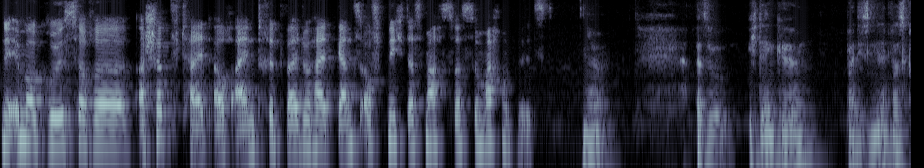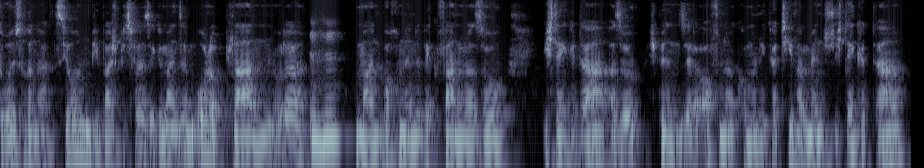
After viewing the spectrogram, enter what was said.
eine immer größere Erschöpftheit auch eintritt, weil du halt ganz oft nicht das machst, was du machen willst. Ja. Also ich denke, bei diesen etwas größeren Aktionen, wie beispielsweise gemeinsam Urlaub planen oder mhm. mal ein Wochenende wegfahren oder so, ich denke da, also ich bin ein sehr offener, kommunikativer Mensch, ich denke da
